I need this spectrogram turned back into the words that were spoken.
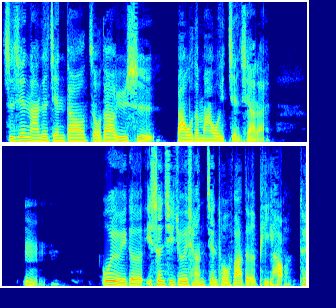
直接拿着剪刀走到浴室把我的马尾剪下来，嗯。我有一个一生气就会想剪头发的癖好，对，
